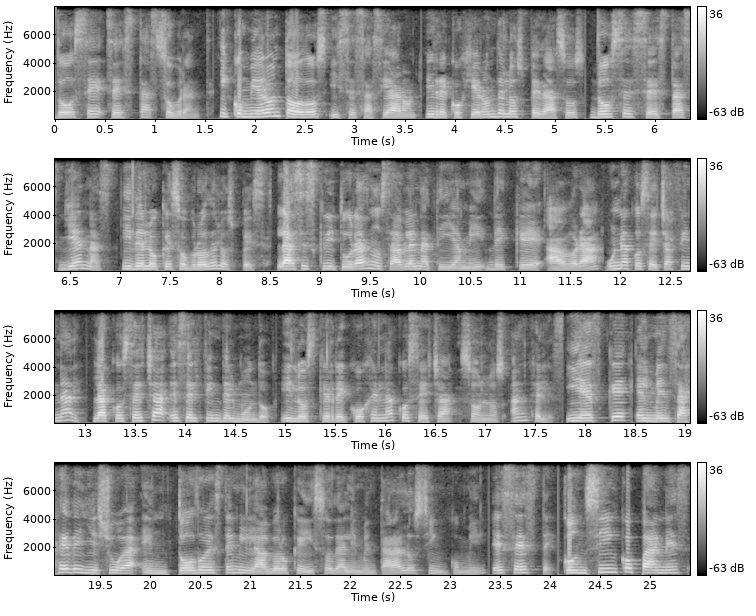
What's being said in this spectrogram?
doce cestas sobrantes. Y comieron todos y se saciaron y recogieron de los pedazos doce cestas llenas y de lo que sobró de los peces. Las escrituras nos hablan a ti y a mí de que habrá una cosecha final. La cosecha es el fin del mundo y los que recogen la cosecha son los ángeles. Y es que el mensaje de Yeshua en todo este milagro que hizo de alimentar a los cinco mil es este. Con cinco panes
